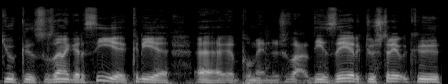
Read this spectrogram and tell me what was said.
que o que Susana Garcia queria, uh, pelo menos, vá, dizer que, que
